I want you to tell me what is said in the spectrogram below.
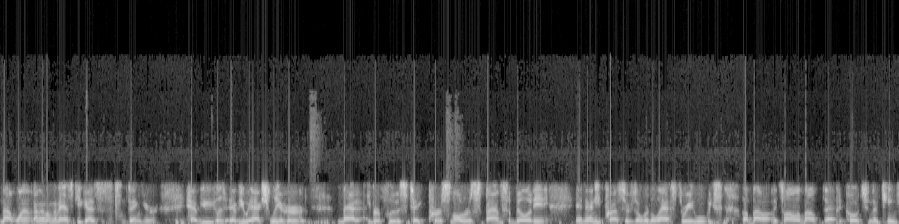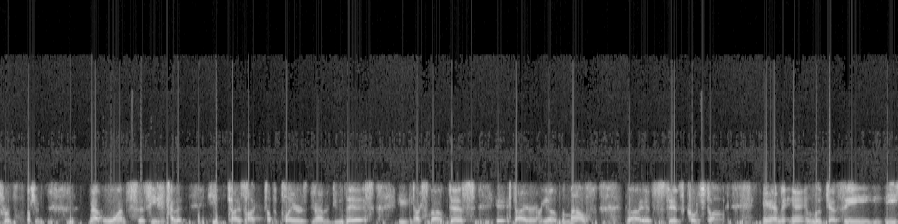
Not one time. And I'm going to ask you guys the same thing here. Have you have you actually heard Matt Eberflus take personal responsibility in any pressers over the last three weeks about it's all about the coach and the team for function? Not once has he said it. He talks about the players got to do this. He talks about this. It's diarrhea of the mouth. Uh, it's it's coach talk. And and Luke Getsy, he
